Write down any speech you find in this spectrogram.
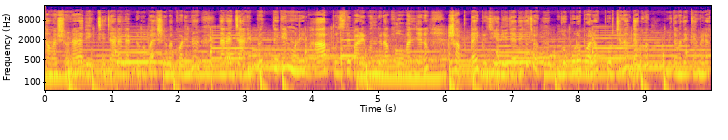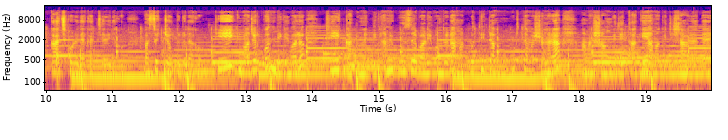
আমার সোনারা দেখছে, যারা লাড্ডু গোপাল সেবা করে না, তারা জানে, প্রত্যেকের মনের ভাব বুঝতে পারে বন্ধুরা, ভগবান যেন সবটাই বুঝিয়ে দিয়ে যায়। দেখেছ? গোপুরও পলক পড়ছে না। দেখো তোমাদের ক্যামেরা কাজ করে দেখাচ্ছি। আর দেখো বাস্তুর চোখ দুটো দেখো। ঠিক নজর কোন দিকে বলো? ঠিক কার্টুনের দিকে। আমি বুঝতে পারি বন্ধুরা, আমার প্রতিটা মুহূর্তে আমার সোনারা আমার সঙ্গে যে থাকে, আমাকে যে সাহারা দেয়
